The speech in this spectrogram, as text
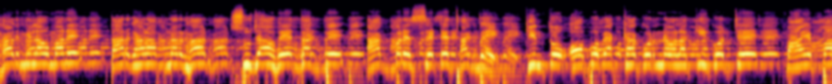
ঘাড় মিলাও মানে তার ঘাড় আপনার ঘাড় সুজা হয়ে থাকবে, একবারে সেটে থাকবে। কিন্তু অপব্যাখ্যা করনেওয়ালা কি করছে? পায়ে পা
